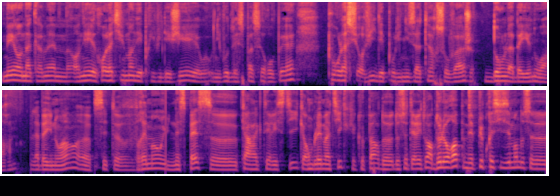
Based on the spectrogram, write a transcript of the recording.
mais on a quand même, on est relativement des privilégiés au niveau de l'espace européen pour la survie des pollinisateurs sauvages, dont l'abeille noire. L'abeille noire, euh, c'est vraiment une espèce euh, caractéristique, emblématique quelque part de, ce territoire, de l'Europe, mais plus précisément de ce,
